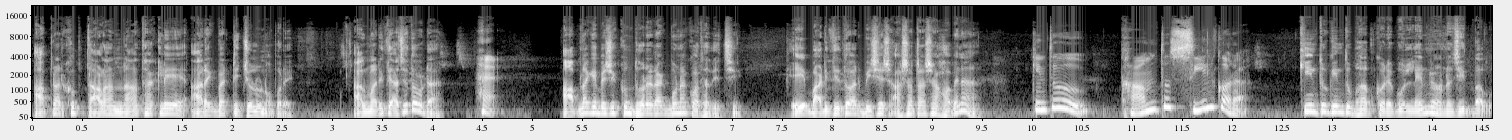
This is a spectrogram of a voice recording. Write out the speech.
আপনার খুব তাড়া না থাকলে আরেকবারটি চলুন ওপরে। আলমারিতে আছে তো ওটা? হ্যাঁ। আপনাকে বেশিক্ষণ ধরে রাখব না কথা দিচ্ছি। এই বাড়িতে তো আর বিশেষ আশা টাশা হবে না? কিন্তু খাম তো সিল করা। কিন্তু কিন্তু ভাব করে বললেন রণজিৎবাবু।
